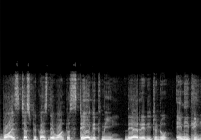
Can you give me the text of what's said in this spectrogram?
boys just because they want to stay with me they are ready to do anything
